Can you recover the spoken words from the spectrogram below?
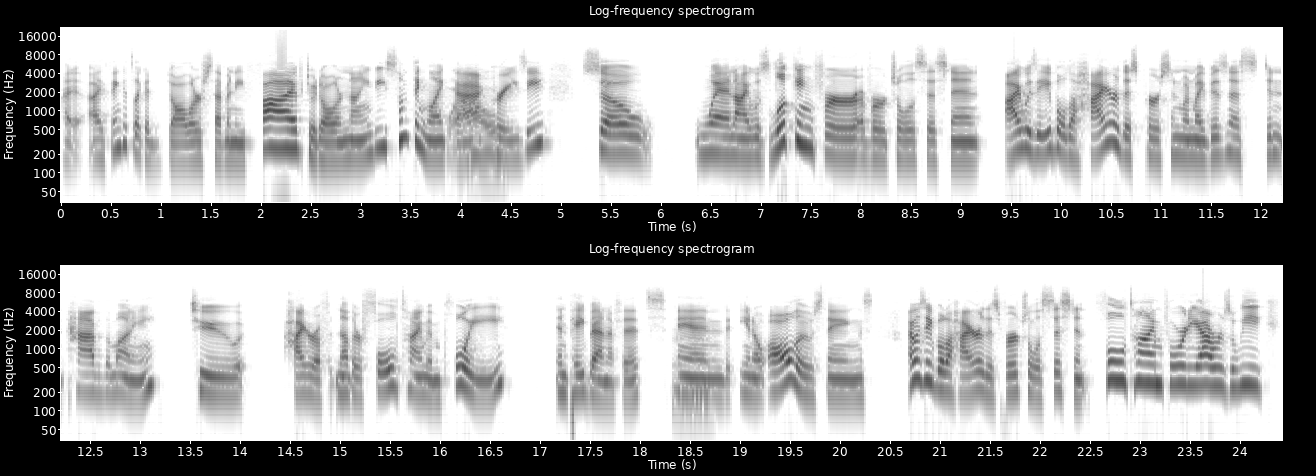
I, I think it's like a dollar seventy-five to a dollar ninety, something like Wow. that. Crazy. So when I was looking for a virtual assistant, I was able to hire this person when my business didn't have the money to hire another full-time employee and pay benefits Mhm. and you know all those things. I was able to hire this virtual assistant full-time 40 hours a week,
